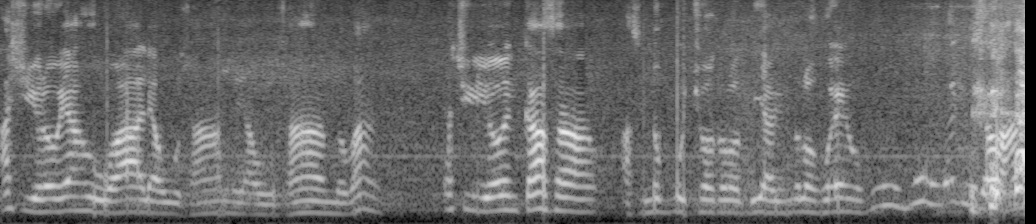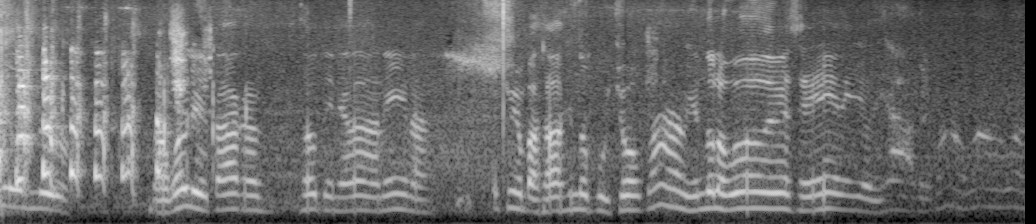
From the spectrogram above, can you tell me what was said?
Ah, yo lo veía jugar y abusando y abusando, man. Ah, y yo en casa haciendo pucho todos los días, viendo los juegos. Bum, bum, man, y trabajando. Me acuerdo, yo estaba cansado, tenía la nena. Ah, y me pasaba haciendo pucho, man, viendo los juegos de BCN. Y yo, diablo, man, man, man.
